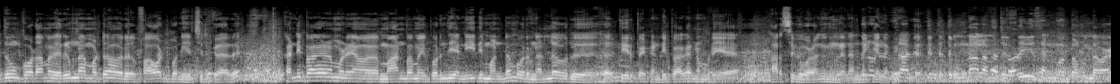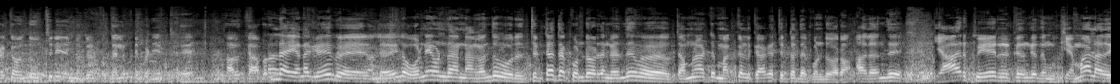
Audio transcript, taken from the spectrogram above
இதுவும் போடாமல் வெறும்னா மட்டும் அவர் ஃபார்வர்ட் பண்ணி வச்சிருக்கிறாரு. கண்டிப்பாக நம்முடைய மண்பமை பொருந்திய நீதிமன்றம் ஒரு நல்ல ஒரு தீர்ப்பை கண்டிப்பாக நம்முடைய அரசுக்கு வழங்கும் என்ற நம்பிக்கை எனக்கு சார், முன்னாள் அமைச்சர் சி. சண்முகம் தொடர்ந்த வழக்கை வந்து உச்சநீதிமன்றம் தள்ளுபடி பண்ணியிருக்கு அதுக்கு அப்புறம் இல்லை எனக்கு இல்லை ஒன்றே ஒன்று தான் நாங்கள் வந்து ஒரு திட்டத்தை கொண்டு வரதுங்கிறது வந்து தமிழ்நாட்டு மக்களுக்காக திட்டத்தை கொண்டு வரோம். அதில் வந்து யார் பேர் இருக்குங்கிறது முக்கியமா அல்லது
